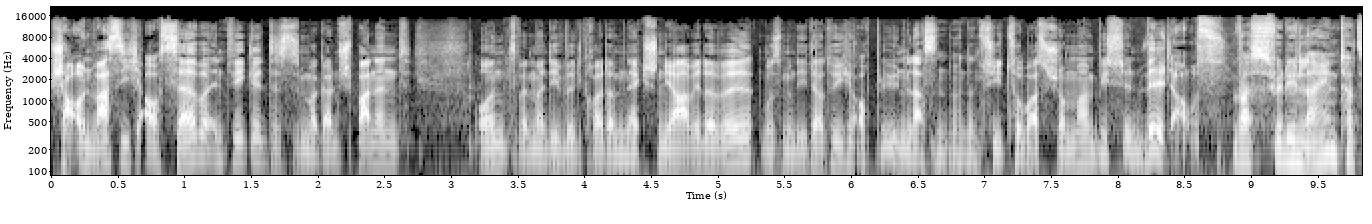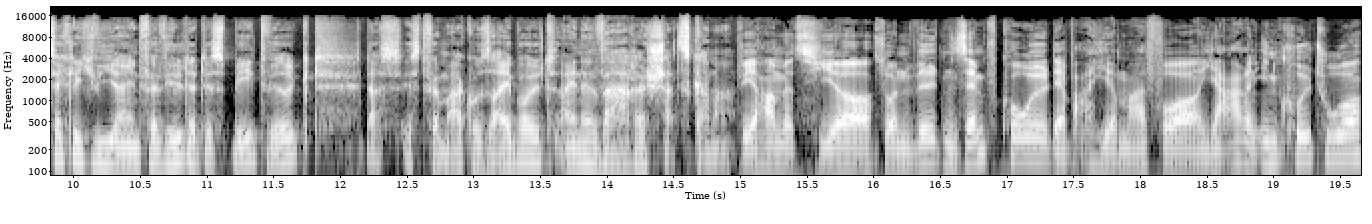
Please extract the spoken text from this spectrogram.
schauen, was sich auch selber entwickelt. Das ist immer ganz spannend. Und wenn man die Wildkräuter im nächsten Jahr wieder will, muss man die natürlich auch blühen lassen. Und dann sieht sowas schon mal ein bisschen wild aus. Was für den Laien tatsächlich wie ein verwildertes Beet wirkt, das ist für Marco Seibold eine wahre Schatzkammer. Wir haben jetzt hier so einen wilden Senfkohl, der war hier mal vor Jahren in Kultur,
